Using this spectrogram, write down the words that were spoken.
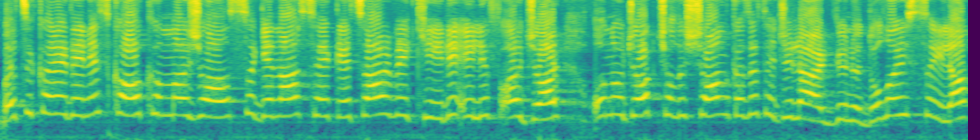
Batı Karadeniz Kalkınma Ajansı Genel Sekreter Vekili Elif Acar, 10 Ocak Çalışan Gazeteciler Günü dolayısıyla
